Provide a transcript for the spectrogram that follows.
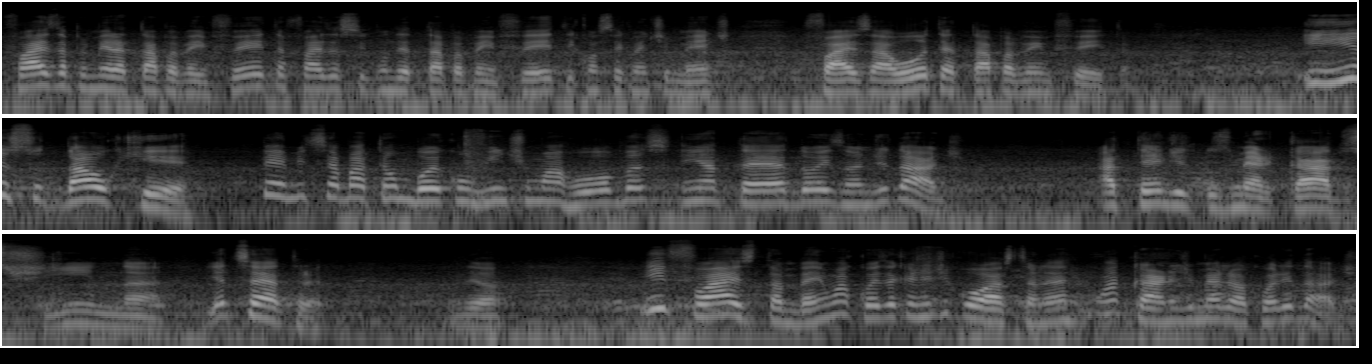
Faz a primeira etapa bem feita, faz a segunda etapa bem feita e, consequentemente, faz a outra etapa bem feita. E isso dá o quê? Permite você bater um boi com 21 arrobas em até dois anos de idade atende os mercados, China e etc. Entendeu? E faz também uma coisa que a gente gosta, né? Uma carne de melhor qualidade.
